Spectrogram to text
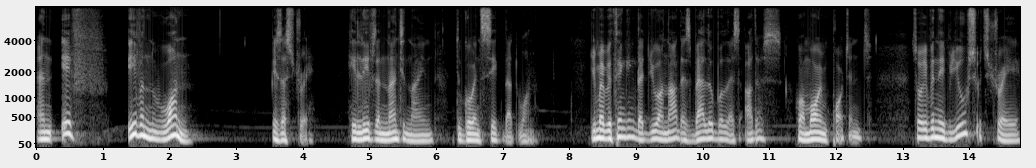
And if even one is astray, he leaves the 99 to go and seek that one. You may be thinking that you are not as valuable as others who are more important. So even if you should stray,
